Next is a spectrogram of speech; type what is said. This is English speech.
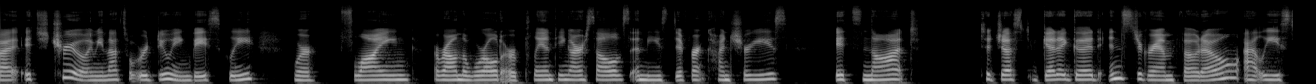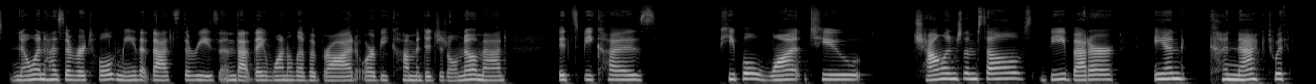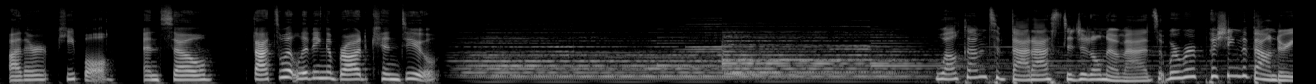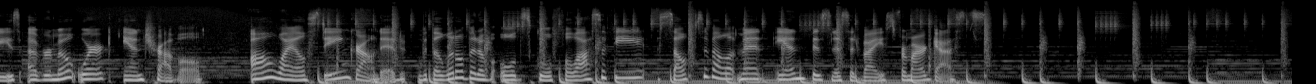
but it's true. I mean, that's what we're doing basically. We're flying around the world or planting ourselves in these different countries. It's not to just get a good Instagram photo. At least no one has ever told me that that's the reason that they want to live abroad or become a digital nomad. It's because people want to challenge themselves, be better, and connect with other people. And so that's what living abroad can do. Welcome to Badass Digital Nomads, where we're pushing the boundaries of remote work and travel, all while staying grounded with a little bit of old school philosophy, self development, and business advice from our guests.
